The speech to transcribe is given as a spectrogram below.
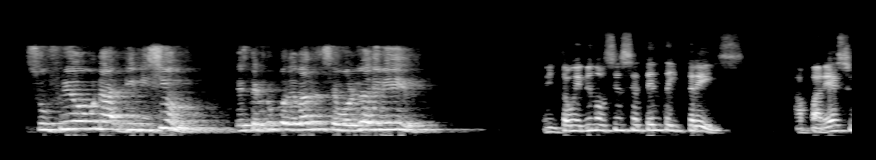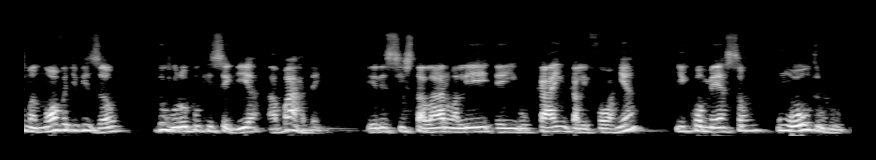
sufrió una división. Este grupo de Barden se volvió a dividir. Então, em 1973, aparece uma nova divisão do grupo que seguia a Barden. Eles se instalaram ali em Ucay, em Califórnia, e começam um outro grupo.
